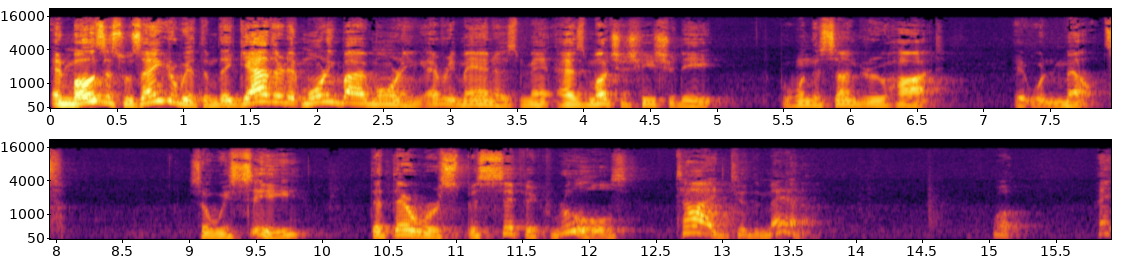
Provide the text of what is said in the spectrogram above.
And Moses was angry with them. They gathered it morning by morning, every man as, as much as he should eat. But when the sun grew hot, it would melt. So we see that there were specific rules tied to the manna. Well, hey,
